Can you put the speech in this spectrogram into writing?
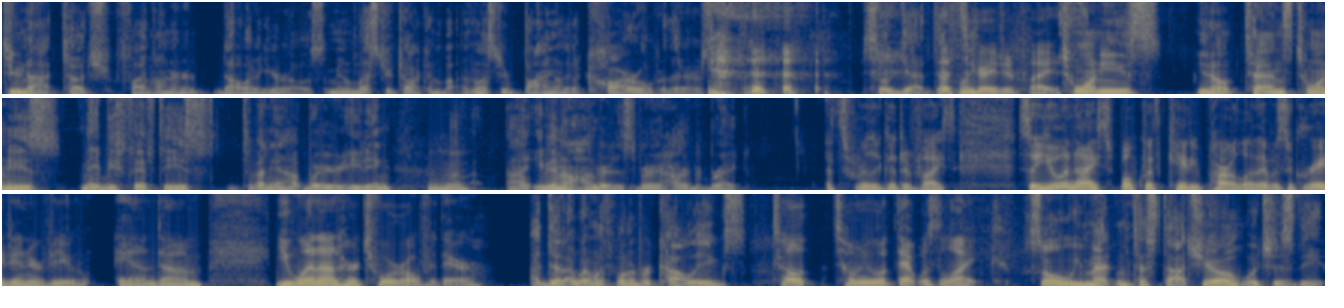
do not touch five hundred dollar euros. I mean, unless you're talking about unless you're buying like a car over there or something. so yeah, definitely great advice. Twenties, you know, tens, twenties, maybe fifties, depending on how, where you're eating. Mm-hmm. Uh, even a hundred is very hard to break. That's really good advice. So you and I spoke with Katie Parla. That was a great interview, and um, you went on her tour over there. I did. I went with one of her colleagues. Tell tell me what that was like. So we met in Testaccio, which is the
